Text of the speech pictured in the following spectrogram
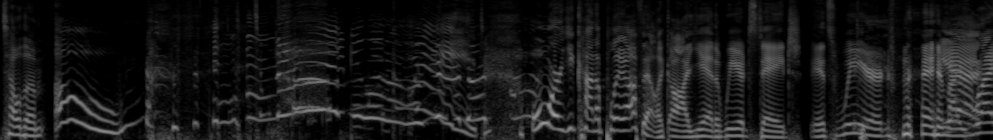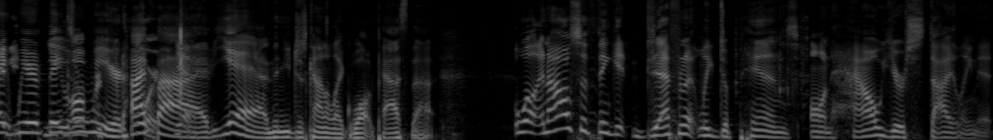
tell them, oh." no, great." Or you kind of play off that, like, oh yeah, the weird stage. It's weird. Am Yeah, I right? you- Weird you things are offer weird. High support, yeah. five. Yeah. And then you just kind of like walk past that. Well, and I also think it definitely depends on how you're styling it.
